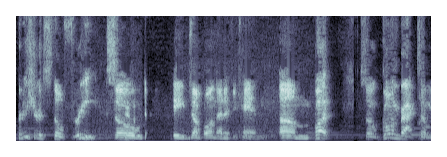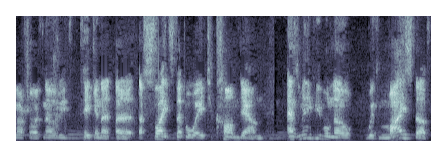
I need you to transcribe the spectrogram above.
pretty sure it's still free, so definitely jump on that if you can. Um, but so going back to martial arts, now that we've taken a, a, a slight step away to calm down, as many people know, with my stuff,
